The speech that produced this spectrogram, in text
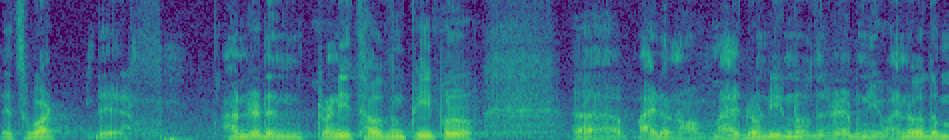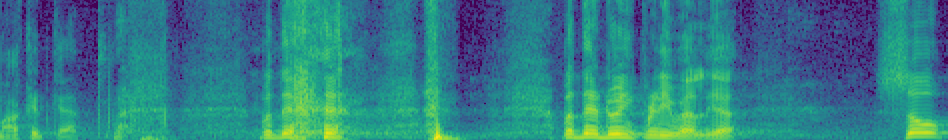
It's what, 120,000 people, uh, I don't know. I don't even know the revenue. I know the market cap. but, they're but they're doing pretty well, yeah. So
